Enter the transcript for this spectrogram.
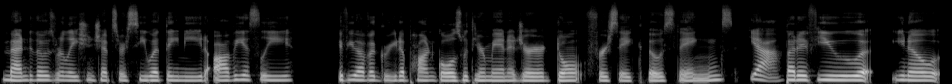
mend those relationships or see what they need. Obviously, if you have agreed upon goals with your manager, don't forsake those things. Yeah. But if you, you know,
